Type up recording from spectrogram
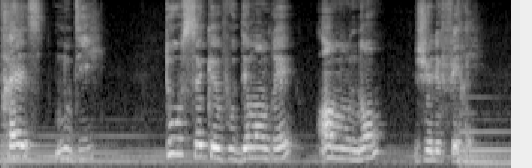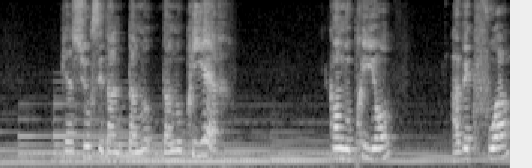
13 nous dit, Tout ce que vous demanderez en mon nom, je le ferai. Bien sûr, c'est dans, nos, dans nos prières. Quand nous prions avec foi,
